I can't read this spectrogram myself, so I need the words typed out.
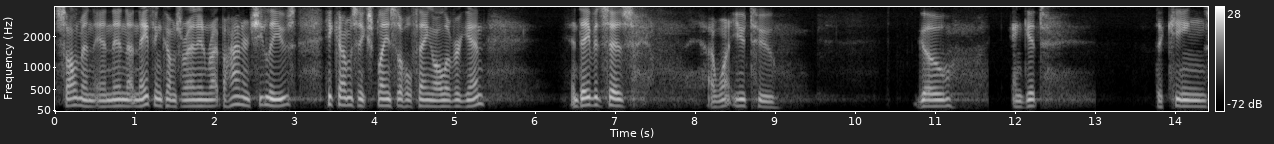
Solomon. And then Nathan comes running in right behind her and she leaves. He comes and explains the whole thing all over again. And David says, I want you to go and get the king's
